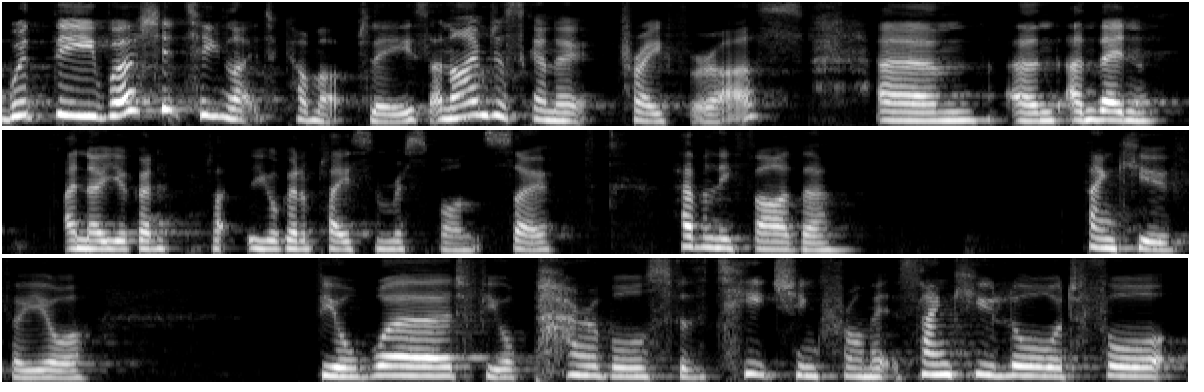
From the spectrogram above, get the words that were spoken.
would the worship team like to come up, please? And I'm just going to pray for us, um, and and then I know you're going to you're going to play some response. So, Heavenly Father, thank you for your for your word, for your parables, for the teaching from it. Thank you, Lord, for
